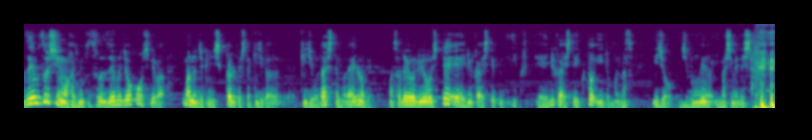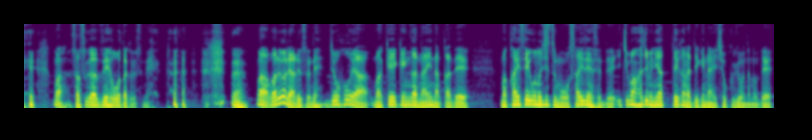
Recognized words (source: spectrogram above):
税務通信をはじめとする税務情報誌では今の時期にしっかりとした記事が記事を出してもらえるので、まあ、それを利用して、えー、理解していく、えー、理解していくといいと思います。以上、自分への戒めでした。まあ、さすが税法オタクですね。うん。まあ、我々あれですよね、情報や、まあ、経験がない中で、まあ、改正後の実務を最前線で一番初めにやっていかないといけない職業なので、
